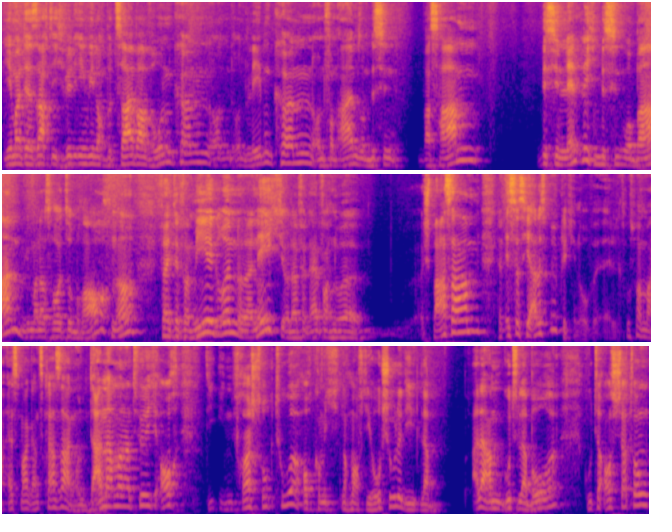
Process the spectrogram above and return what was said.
jemand, der sagt, ich will irgendwie noch bezahlbar wohnen können und, und leben können und von allem so ein bisschen was haben, ein bisschen ländlich, ein bisschen urban, wie man das heute so braucht. Ne? Vielleicht eine Familie gründen oder nicht, oder vielleicht einfach nur Spaß haben, dann ist das hier alles möglich in OWL. Das muss man mal erstmal ganz klar sagen. Und dann haben wir natürlich auch die Infrastruktur, auch komme ich nochmal auf die Hochschule, die Lab alle haben gute Labore, gute Ausstattung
